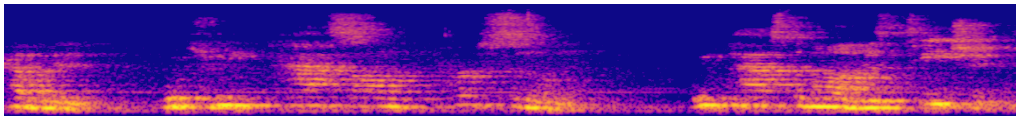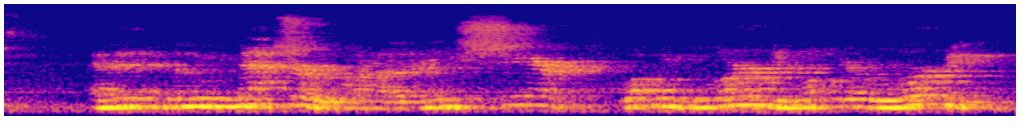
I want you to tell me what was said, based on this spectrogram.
covenant, which we pass on personally. We pass them on as teachings. And then, then we mentor one another and we share what we've learned and what we're learning.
